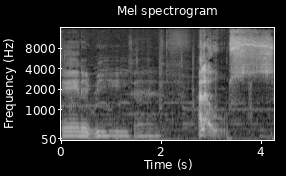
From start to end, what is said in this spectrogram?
and it reads as "Hellos,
